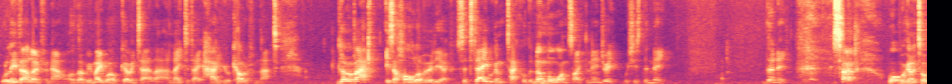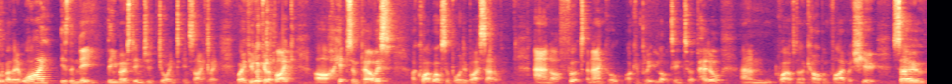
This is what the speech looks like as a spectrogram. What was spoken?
We'll leave that alone for now, although we may well go into that at a later date, how you recover from that. Lower back is a whole other video. So today we're going to tackle the number one cycling injury, which is the knee. The knee. So what we're going to talk about there. Why is the knee the most injured joint in cycling? Well, if you look at a bike, our hips and pelvis are quite well supported by a saddle and our foot and ankle are completely locked into a pedal and quite often a carbon fibre shoe. So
